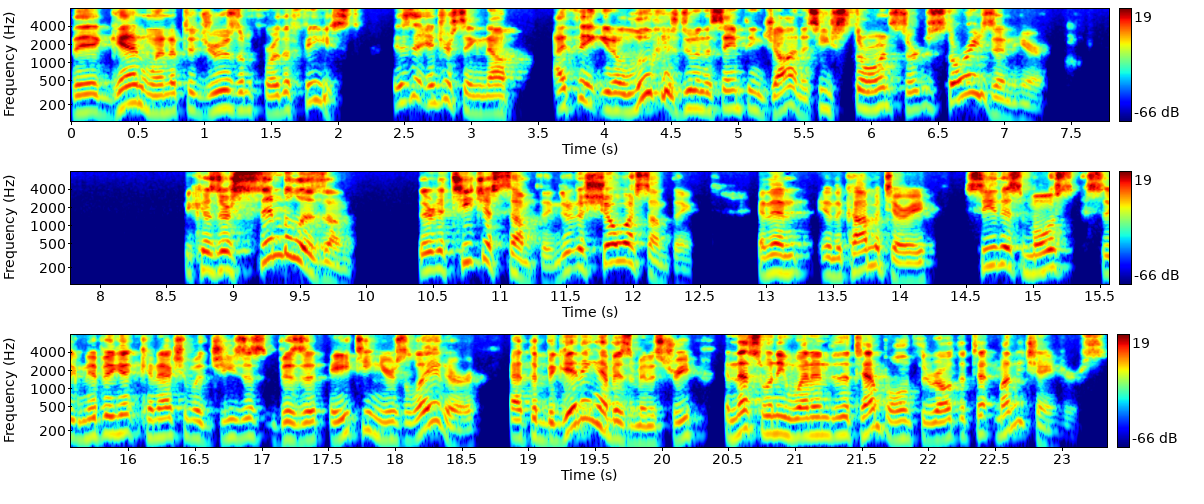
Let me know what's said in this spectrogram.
they again went up to Jerusalem for the feast. Isn't it interesting? Now, I think you know Luke is doing the same thing John is. He's throwing certain stories in here because there's symbolism. They're to teach us something. They're to show us something. And then in the commentary, see this most significant connection with Jesus' visit 18 years later at the beginning of his ministry, and that's when he went into the temple and threw out the te- money changers.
